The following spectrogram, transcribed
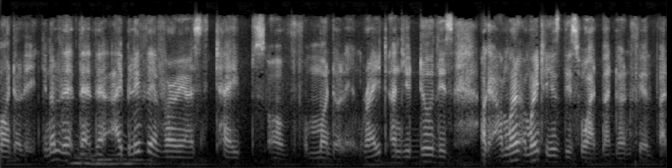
modeling, you know, the, the, the, I believe there are various types of modeling, right? And you do this. Okay, I'm going I'm going to use this word, but don't feel bad.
